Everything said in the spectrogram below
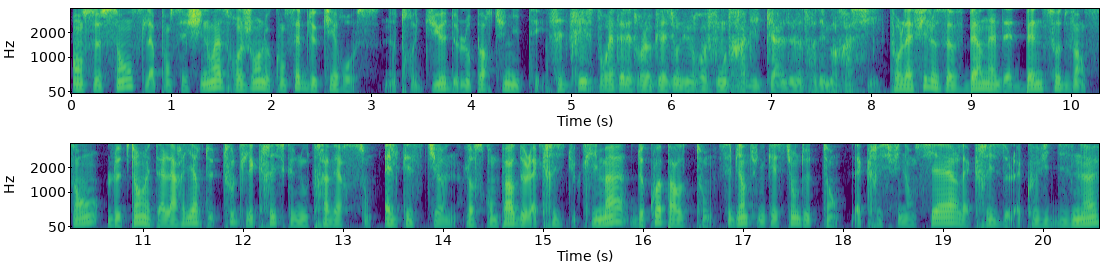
En ce sens, la pensée chinoise rejoint le concept de Kéros, notre dieu de l'opportunité. Cette crise pourrait-elle être l'occasion d'une refonte radicale de notre démocratie? Pour la philosophe Bernadette Bensaut de Vincent, le temps est à l'arrière de toutes les crises que nous traversons. Elle questionne. Lorsqu'on parle de la crise du climat, de quoi parle-t-on? C'est bien une question de temps. La crise financière, la crise de la Covid-19,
